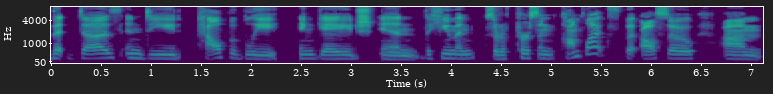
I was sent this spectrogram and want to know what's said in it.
that does indeed palpably engage in the human sort of person complex, but also um,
